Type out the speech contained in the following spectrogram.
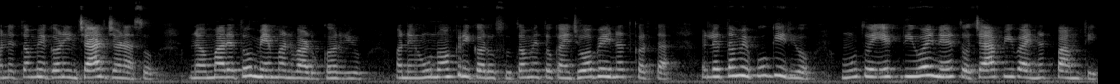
અને તમે ગણીને ચાર જણા છો ને અમારે તો મહેમાનવાળું ઘર રહ્યું અને હું નોકરી કરું છું, તમે તો કાંઈ જોબે નથી કરતા. એટલે તમે પૂગી રહ્યો. હું તો એક દી હોય ને તો ચા પીવાય નથી પામતી.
